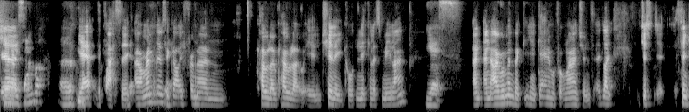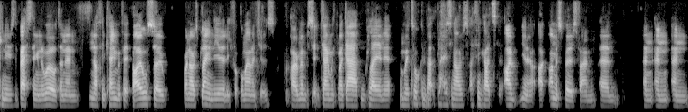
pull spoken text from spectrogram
Yeah. Samba. Uh, yeah, the classic. I remember there was a guy from um, Colo Colo in Chile called Nicolas Millan. Yes. and and I remember you know, getting him a football manager and uh, like just uh, thinking he was the best thing in the world, and then nothing came of it. But I also, when I was playing the early football managers, I remember sitting down with my dad and playing it, and we were talking about the players, and I was, I think I'd, I'm, you know, I, I'm a Spurs fan, um, and and and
